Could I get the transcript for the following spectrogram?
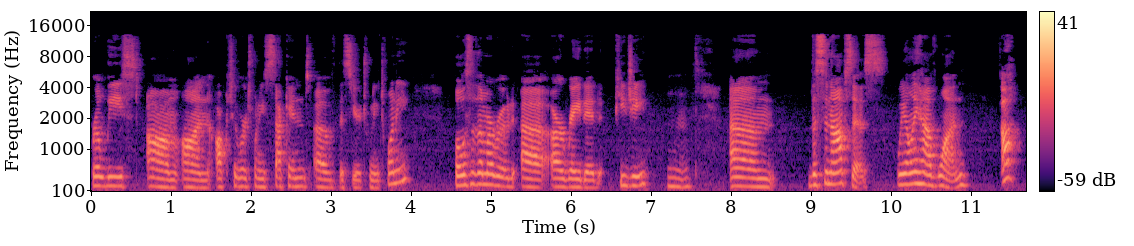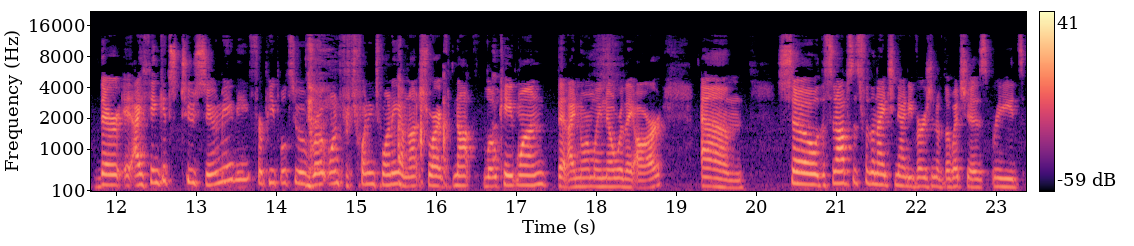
released um, on October twenty second of this year, twenty twenty. Both of them are uh, are rated PG. Mhm. Um, the synopsis. We only have one. Ah. There, I think it's too soon, maybe, for people to have wrote one for 2020. I'm not sure. I could not locate one that I normally know where they are. Um, so the synopsis for the 1990 version of The Witches reads:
